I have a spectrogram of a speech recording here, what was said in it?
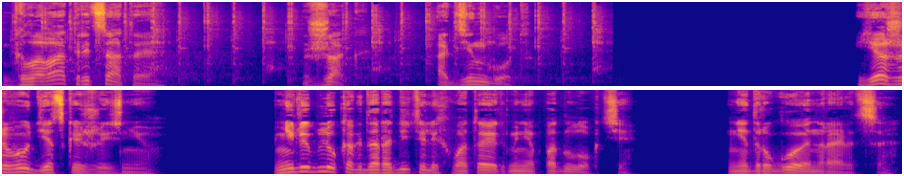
Глава 30. Жак. Один год. Я живу детской жизнью. Не люблю, когда родители хватают меня под локти. Мне другое нравится,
